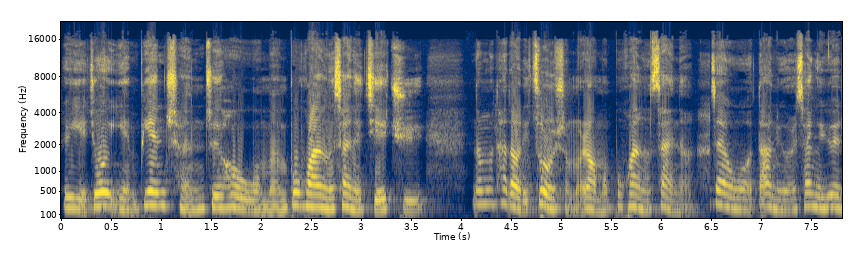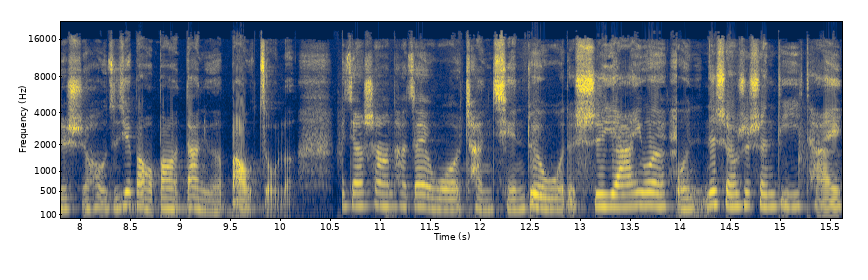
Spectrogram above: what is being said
所以也就演变成最后我们不欢而散的结局。那么他到底做了什么让我们不欢而散呢？在我大女儿三个月的时候，直接把我抱大女儿抱走了。再加上他在我产前对我的施压，因为我那时候是生第一胎，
